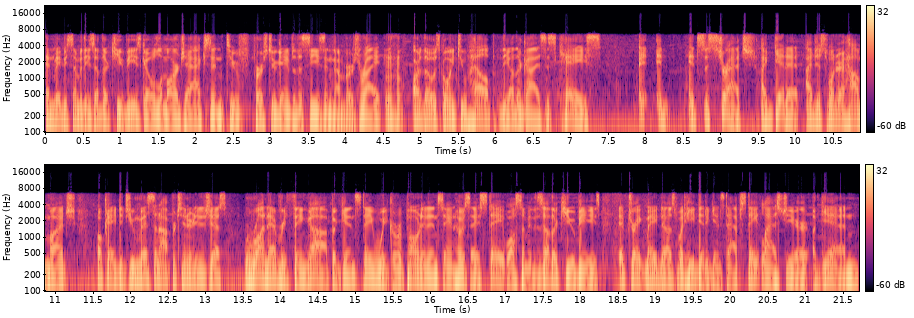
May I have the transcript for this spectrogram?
and maybe some of these other QBs go Lamar Jackson two first two games of the season numbers, right? Mm-hmm. Are those going to help the other guys' case? It, it it's a stretch. I get it. I just wonder how much. Okay, did you miss an opportunity to just run everything up against a weaker opponent in San Jose State, while some of these other QBs, if Drake Maye does what he did against App State last year, again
